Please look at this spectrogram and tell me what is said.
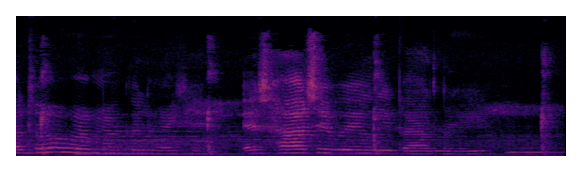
I don't know when I'm gonna make it. It's hurting really badly.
